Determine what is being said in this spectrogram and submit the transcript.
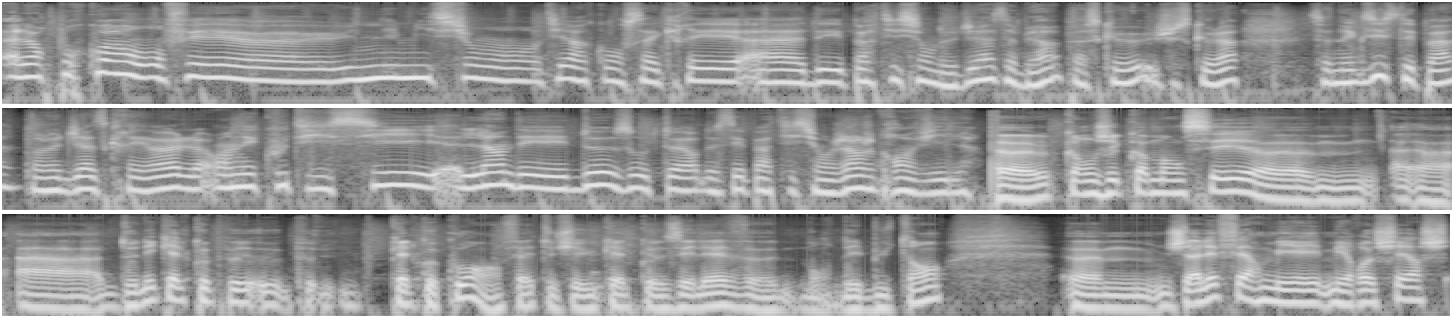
alors pourquoi on fait euh, une émission entière consacrée à des partitions de jazz? Eh bien parce que jusque-là, ça n'existait pas dans le jazz créole. On écoute ici l'un des deux auteurs de ces partitions, Georges Granville. Euh, quand j'ai commencé euh, à, à donner quelques, peu- quelques cours, en fait, j'ai eu quelques élèves bon, débutants. Euh, J'allais faire mes, recherches,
